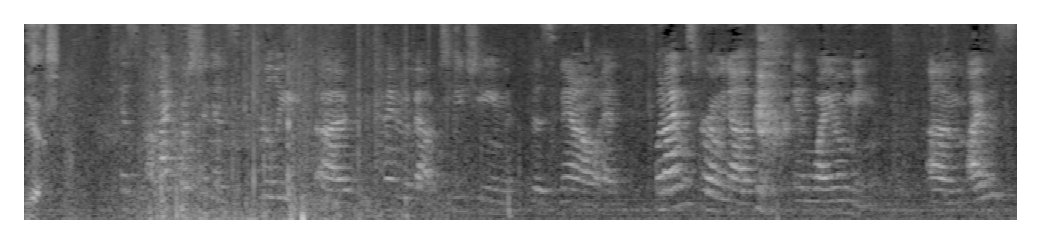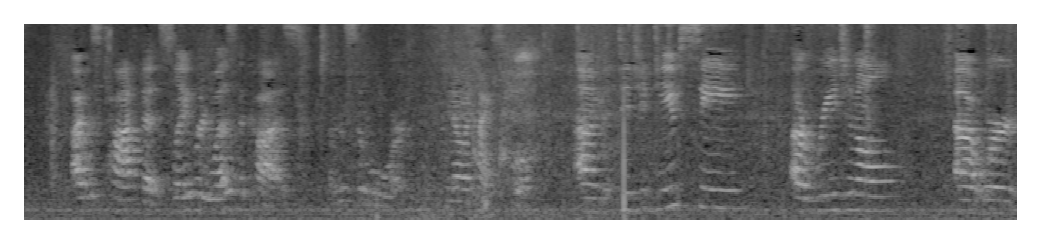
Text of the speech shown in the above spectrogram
yes. Yes, my question is really uh, kind of about teaching this now. And when I was growing up in Wyoming, um, I was I was taught that slavery was the cause of the Civil War. You know, in high school. Um, did you do you see a regional uh, or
